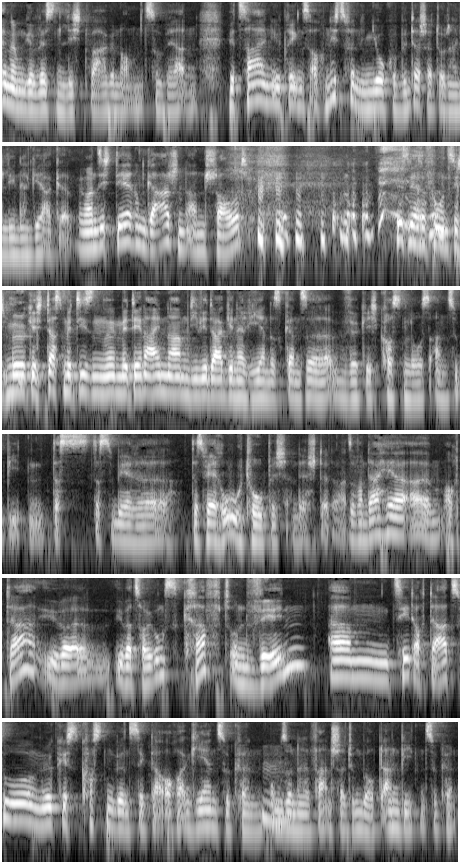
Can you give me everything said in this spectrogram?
in einem gewissen Licht wahrgenommen zu werden. Wir zahlen übrigens auch nichts für den Joko Winterstadt oder Lena Gerke. Wenn man sich deren Gagen anschaut, es wäre für uns nicht möglich, das mit diesen, mit den Einnahmen, die wir da generieren, das Ganze wirklich kostenlos anzubieten. Das, das wäre, das wäre utopisch an der Stelle. Also von daher ähm, auch da über Überzeugungskraft und Willen ähm, zählt auch dazu, möglichst kostengünstig da auch agieren zu können, mhm. um so eine Veranstaltung überhaupt anbieten zu können.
